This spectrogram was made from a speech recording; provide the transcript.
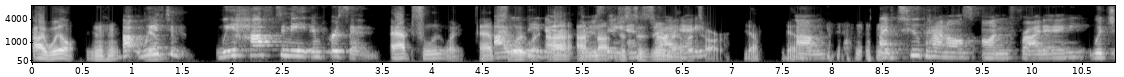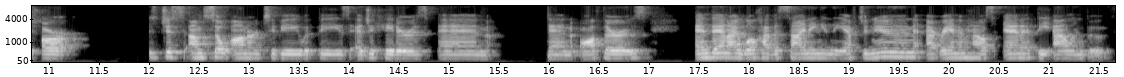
I will. Mm-hmm. Uh, we yeah. have to we have to meet in person. Absolutely. Absolutely. I am not just a Zoom Friday. avatar. Yeah. Yeah. Um, I have two panels on Friday, which are just I'm so honored to be with these educators and and authors. And then I will have a signing in the afternoon at Random House and at the Allen booth.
